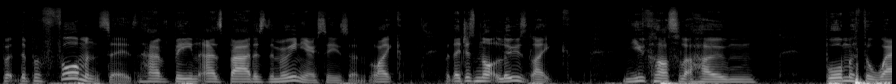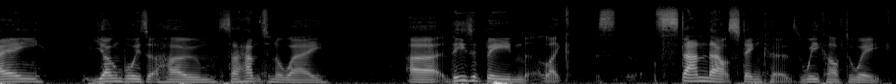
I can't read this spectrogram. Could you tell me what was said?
But the performances have been as bad as the Mourinho season. Like, but they're just not lose. Like Newcastle at home, Bournemouth away, Young Boys at home, Southampton away. Uh, these have been like s- standout stinkers week after week,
